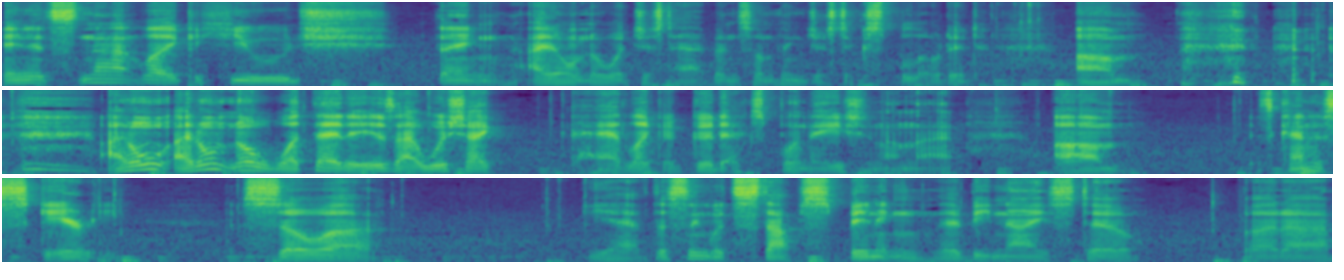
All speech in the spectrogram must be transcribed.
and it's not like a huge thing. I don't know what just happened. Something just exploded. Um, I don't I don't know what that is. I wish I had like a good explanation on that. Um, it's kind of scary. So uh, yeah, if this thing would stop spinning, that'd be nice too. But uh,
